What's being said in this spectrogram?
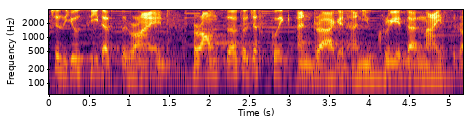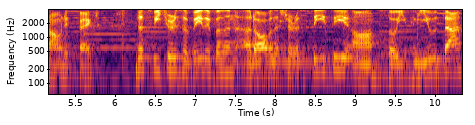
just you'll see that's the round round circle. Just click and drag it and you create that nice round effect. This feature is available in Adobe Illustrator CC uh, so you can use that.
